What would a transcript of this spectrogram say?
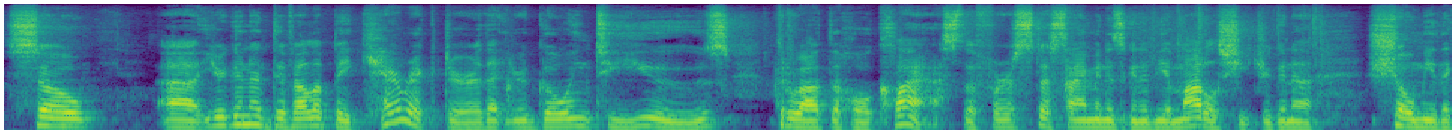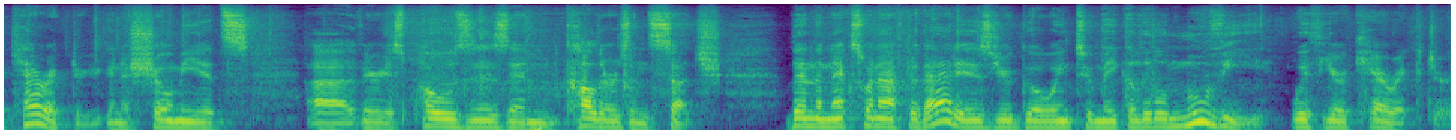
So uh, you're going to develop a character that you're going to use throughout the whole class. The first assignment is going to be a model sheet. You're going to show me the character. You're going to show me its uh, various poses and colors and such. Then the next one after that is you're going to make a little movie with your character.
